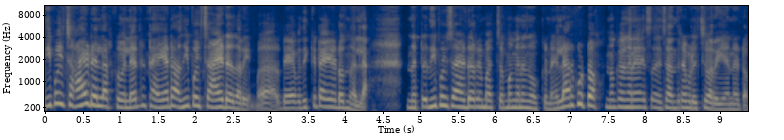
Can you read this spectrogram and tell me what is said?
നീ പോയി ചായ ഇടും എല്ലാവർക്കും. എല്ലാവരും ടയേർഡാണ് നീ പോയി ചായ ഇടുക എന്ന് പറയും. രേവതിക്ക് ടയേർഡൊന്നുമല്ല എന്നിട്ട് നീ പോയി ചായ ഇടുക പറയുമ്പോൾ അച്ഛമ്മ അങ്ങനെ നോക്കണേ. എല്ലാവർക്കും കേട്ടോ എന്നൊക്കെ അങ്ങനെ ചന്ദ്രൻ വിളിച്ച് പറയാൻ കേട്ടോ.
